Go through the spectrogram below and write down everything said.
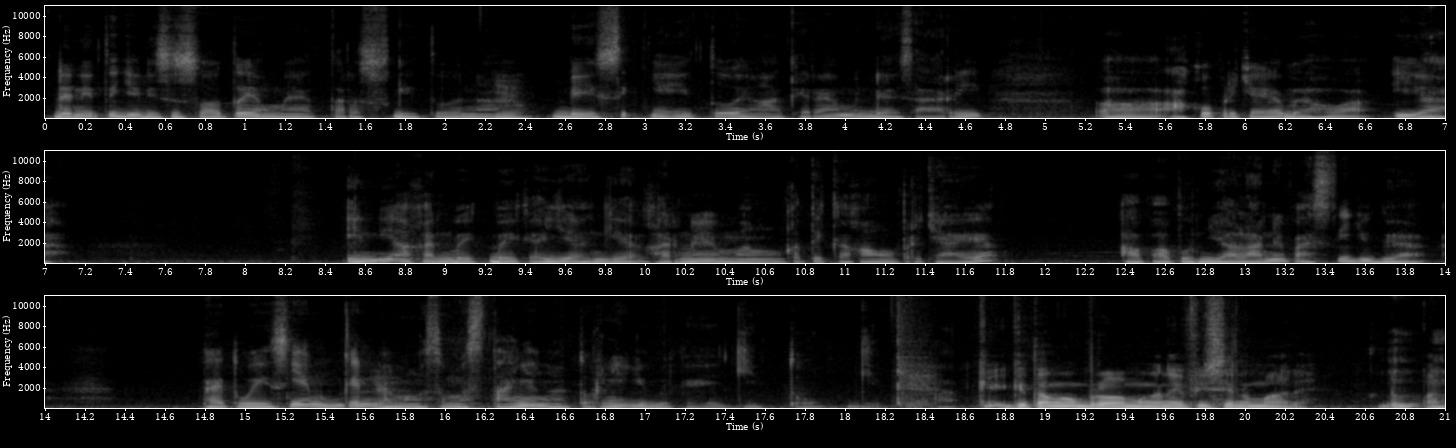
dan itu jadi sesuatu yang matters gitu. Nah, Iya. basicnya itu yang akhirnya mendasari uh, aku percaya bahwa iya ini akan baik-baik aja Anggia karena emang ketika kamu percaya apa pun jalannya pasti juga pathways-nya mungkin Iya. emang semestanya ngaturnya juga kayak gitu gitu Pak. Ki- Kita ngobrol mengenai visi nema deh ke depan,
